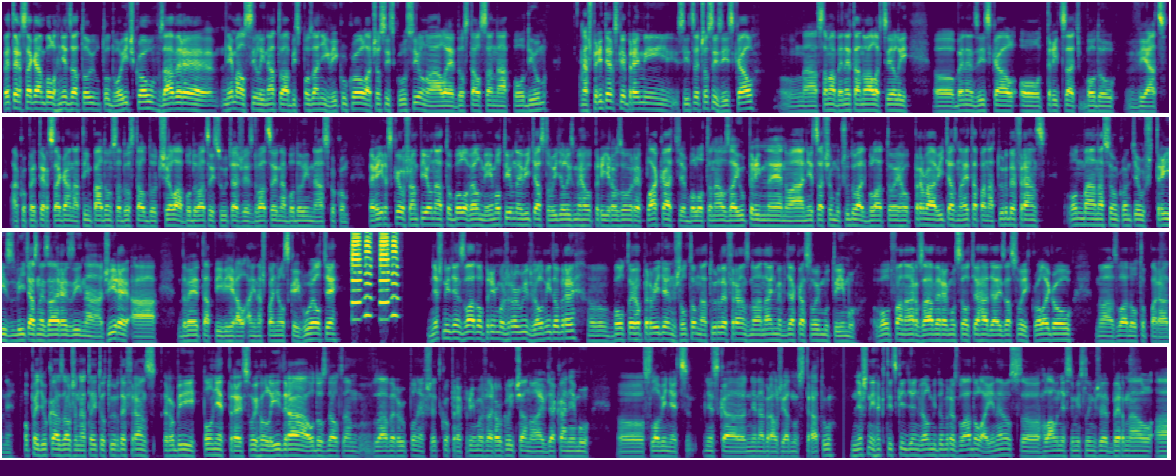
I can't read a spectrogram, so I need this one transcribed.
Peter Sagan bol hneď za touto dvojičkou, v závere nemal sily na to, aby spoza nich vykúkol a čo si skúsil, no ale dostal sa na pódium. Na šprinterskej prémii síce čo si získal, na sama Beneta, no ale v cieli Benet získal o 30 bodov viac ako Peter Sagan a tým pádom sa dostal do čela bodovacej súťaže s 21 bodovým náskokom. Pre írskeho šampióna to bolo veľmi emotívne víťazstvo, videli sme ho pri rozhovore plakať, bolo to naozaj úprimné, no a nie sa čomu čudovať, bola to jeho prvá víťazná etapa na Tour de France. On má na svojom konte už 3 víťazné zárezy na Gire a dve etapy vyhral aj na španielskej Vuelte. Dnešný deň zvládol Primož Roglič veľmi dobre. Bol to jeho prvý deň v žltom na Tour de France, no a najmä vďaka svojmu týmu. Wout Aert v závere musel ťahať aj za svojich kolegov, no a zvládol to parádne. Opäť ukázal, že na tejto Tour de France robí plne pre svojho lídra a odozdal tam v závere úplne všetko pre Primoža Rogliča, no aj vďaka nemu Slovinec dneska nenabral žiadnu stratu. Dnešný hektický deň veľmi dobre zvládol aj Ineos, hlavne si myslím, že Bernal a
